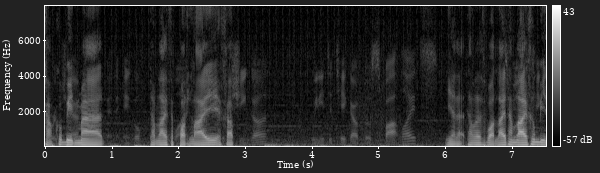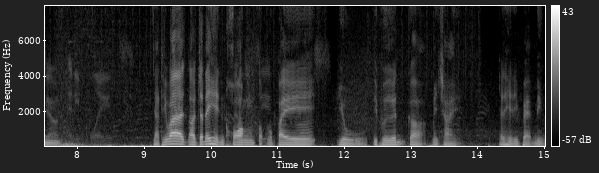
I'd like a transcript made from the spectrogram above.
ขับเครื่องบินมาทำลายสปอตไลท์ครับเนี่ยแหละทำลายสปอตไลท์ทำลายเครื่องบิน จากที่ว่าเราจะได้เห็นคลองตกลงไป อยู่ที่พื้นก็ไม่ใช่ จะได้เห็นอีกแบบหนึ่ง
